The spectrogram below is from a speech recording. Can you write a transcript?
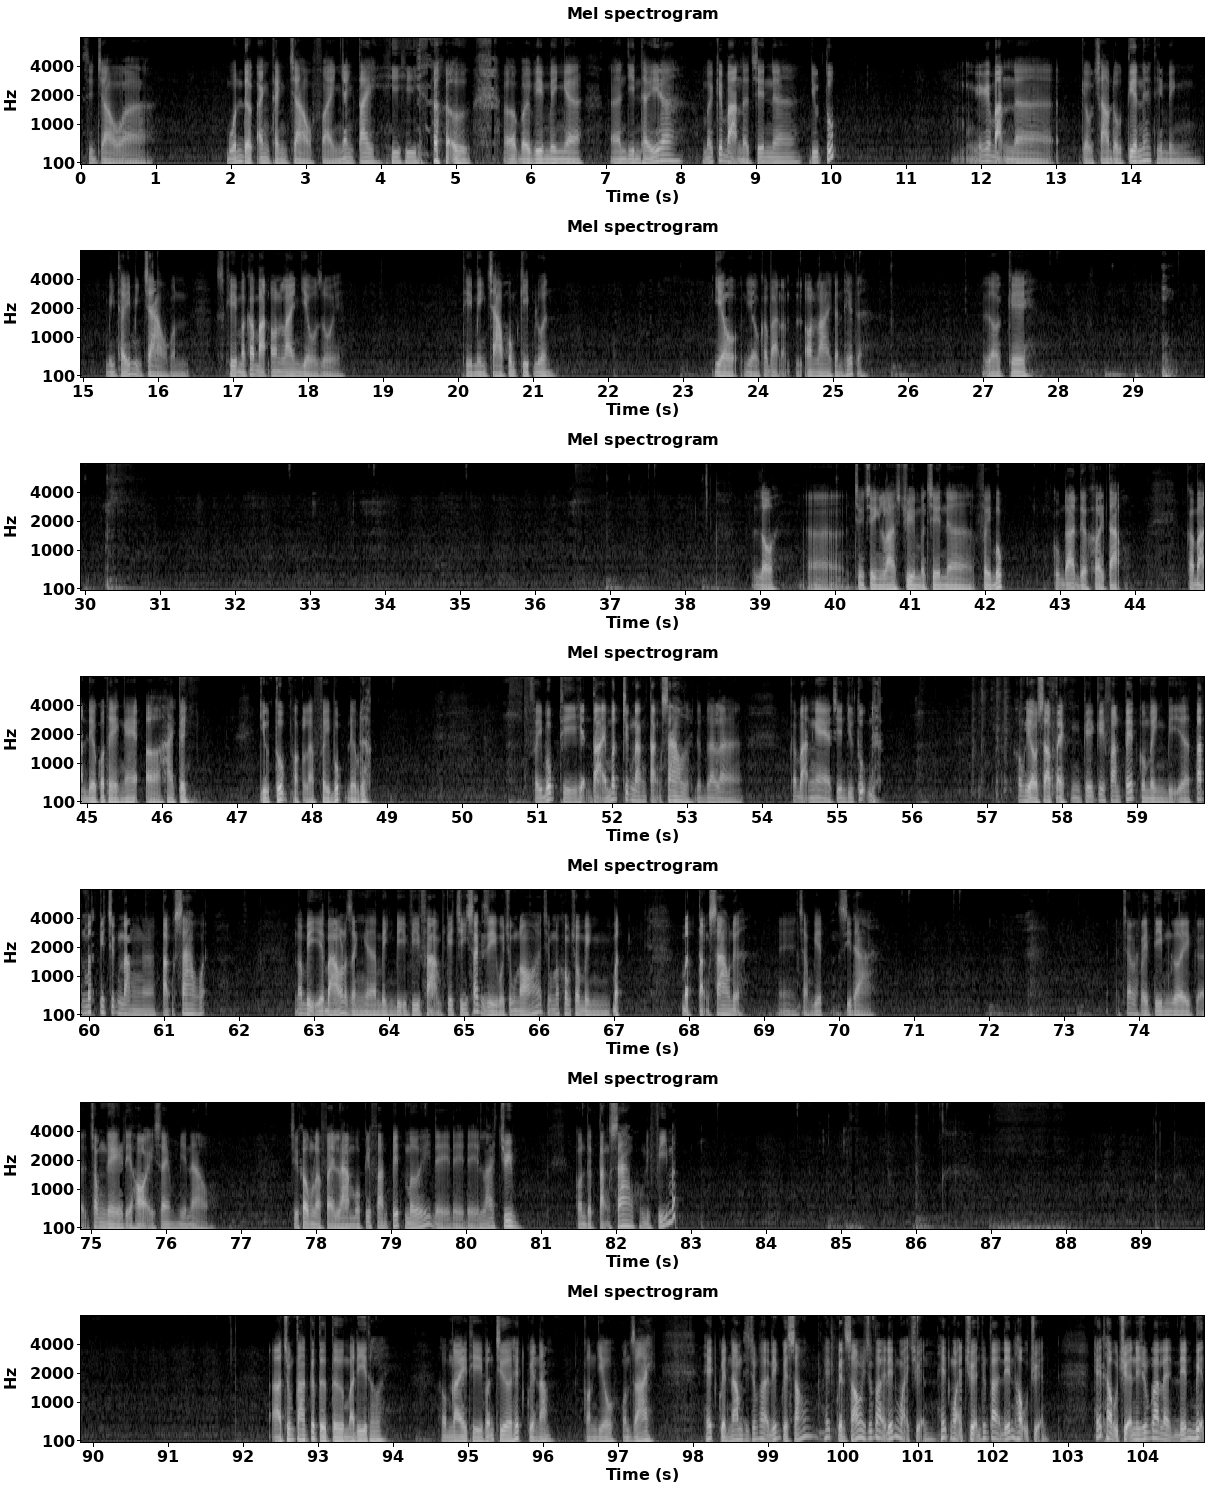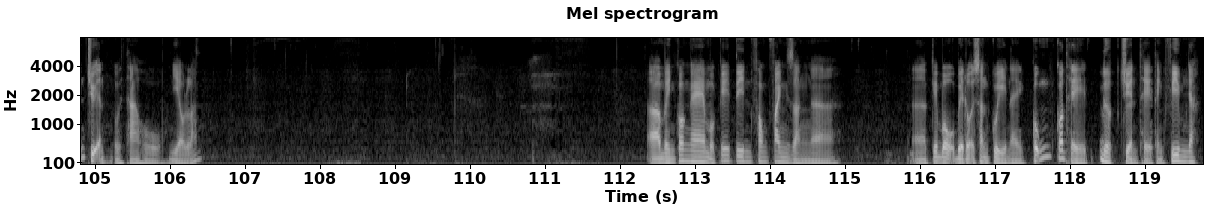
Xin chào à, Muốn được anh Thành chào Phải nhanh tay. Hi hi. Ừ, à, Bởi vì mình à, à, nhìn thấy à, Mấy cái bạn ở trên à, Youtube. Những cái bạn à, Kiểu chào đầu tiên ấy Thì mình mình thấy mình chào Còn khi mà các bạn online nhiều rồi Thì mình chào không kịp luôn. Nhiều nhiều các bạn online gần hết rồi. Rồi ok. Rồi à, Chương trình livestream ở trên uh, Facebook Cũng đã được khởi tạo. Các bạn đều có thể nghe ở hai kênh. Youtube hoặc là Facebook đều được. Facebook thì hiện tại mất chức năng tặng sao rồi, Đâm ra là các bạn nghe trên Youtube được. Không hiểu sao tại cái cái fanpage của mình bị ờ, tắt mất cái chức năng ờ, tặng sao ấy Nó bị báo là rằng ờ, mình bị vi phạm cái chính sách gì của chúng nó Chúng nó không cho mình bật bật tặng sao nữa. Chẳng biết, Sida. Chắc là phải tìm người trong nghề để hỏi xem như nào. Chứ không là phải làm một cái fanpage mới để để để live stream Còn được tặng sao không thì phí mất. À, chúng ta cứ từ từ mà đi thôi. Hôm nay thì vẫn chưa hết quyển 5 Còn nhiều, còn dài. Hết quyển 5 thì chúng ta lại đến quyển 6 Hết quyển 6 thì chúng ta lại đến ngoại truyện. Hết ngoại truyện chúng ta lại đến hậu truyện. Hết hậu truyện thì chúng ta lại đến miễn truyện. Ôi tha hồ nhiều lắm. À, Mình có nghe một cái tin phong phanh rằng à, à, Cái bộ biệt đội săn quỷ này Cũng có thể được chuyển thể thành phim nha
